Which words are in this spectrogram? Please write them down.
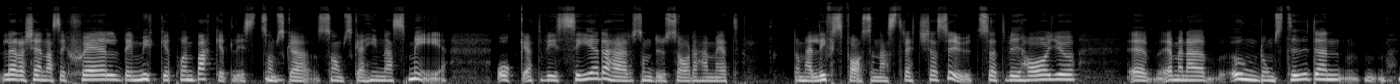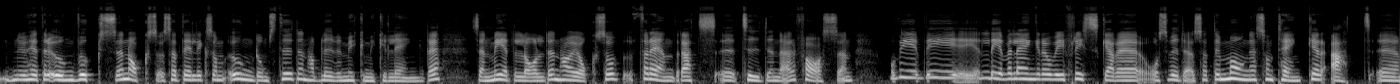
lära känna sig själv. Det är mycket på en bucket list som, mm. ska, som ska hinnas med. Och att vi ser det här, som du sa, det här med att de här livsfaserna stretchas ut. Så att vi har ju eh, jag menar ungdomstiden, nu heter det ung vuxen också, så att det är liksom ungdomstiden har blivit mycket, mycket längre. Sen medelåldern har ju också förändrats, eh, tiden där, fasen. Och vi, vi lever längre och vi är friskare och så vidare. Så att det är många som tänker att eh,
